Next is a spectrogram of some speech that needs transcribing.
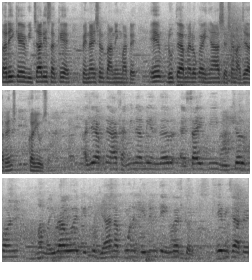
તરીકે વિચારી શકે ફિનાન્શિયલ પ્લાનિંગ માટે. એ રીતે અમે લોકો અહીંયા આ સેશન આજે અરેન્જ કર્યું છે. આજે આપણે આ સેમિનારની અંદર એસઆઈપી મ્યુચ્યુઅલ ફંડમાં મહિલાઓએ કેટલું ધ્યાન આપવું અને કેવી રીતે ઇન્વેસ્ટ કરવું, એ વિશે આપણે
